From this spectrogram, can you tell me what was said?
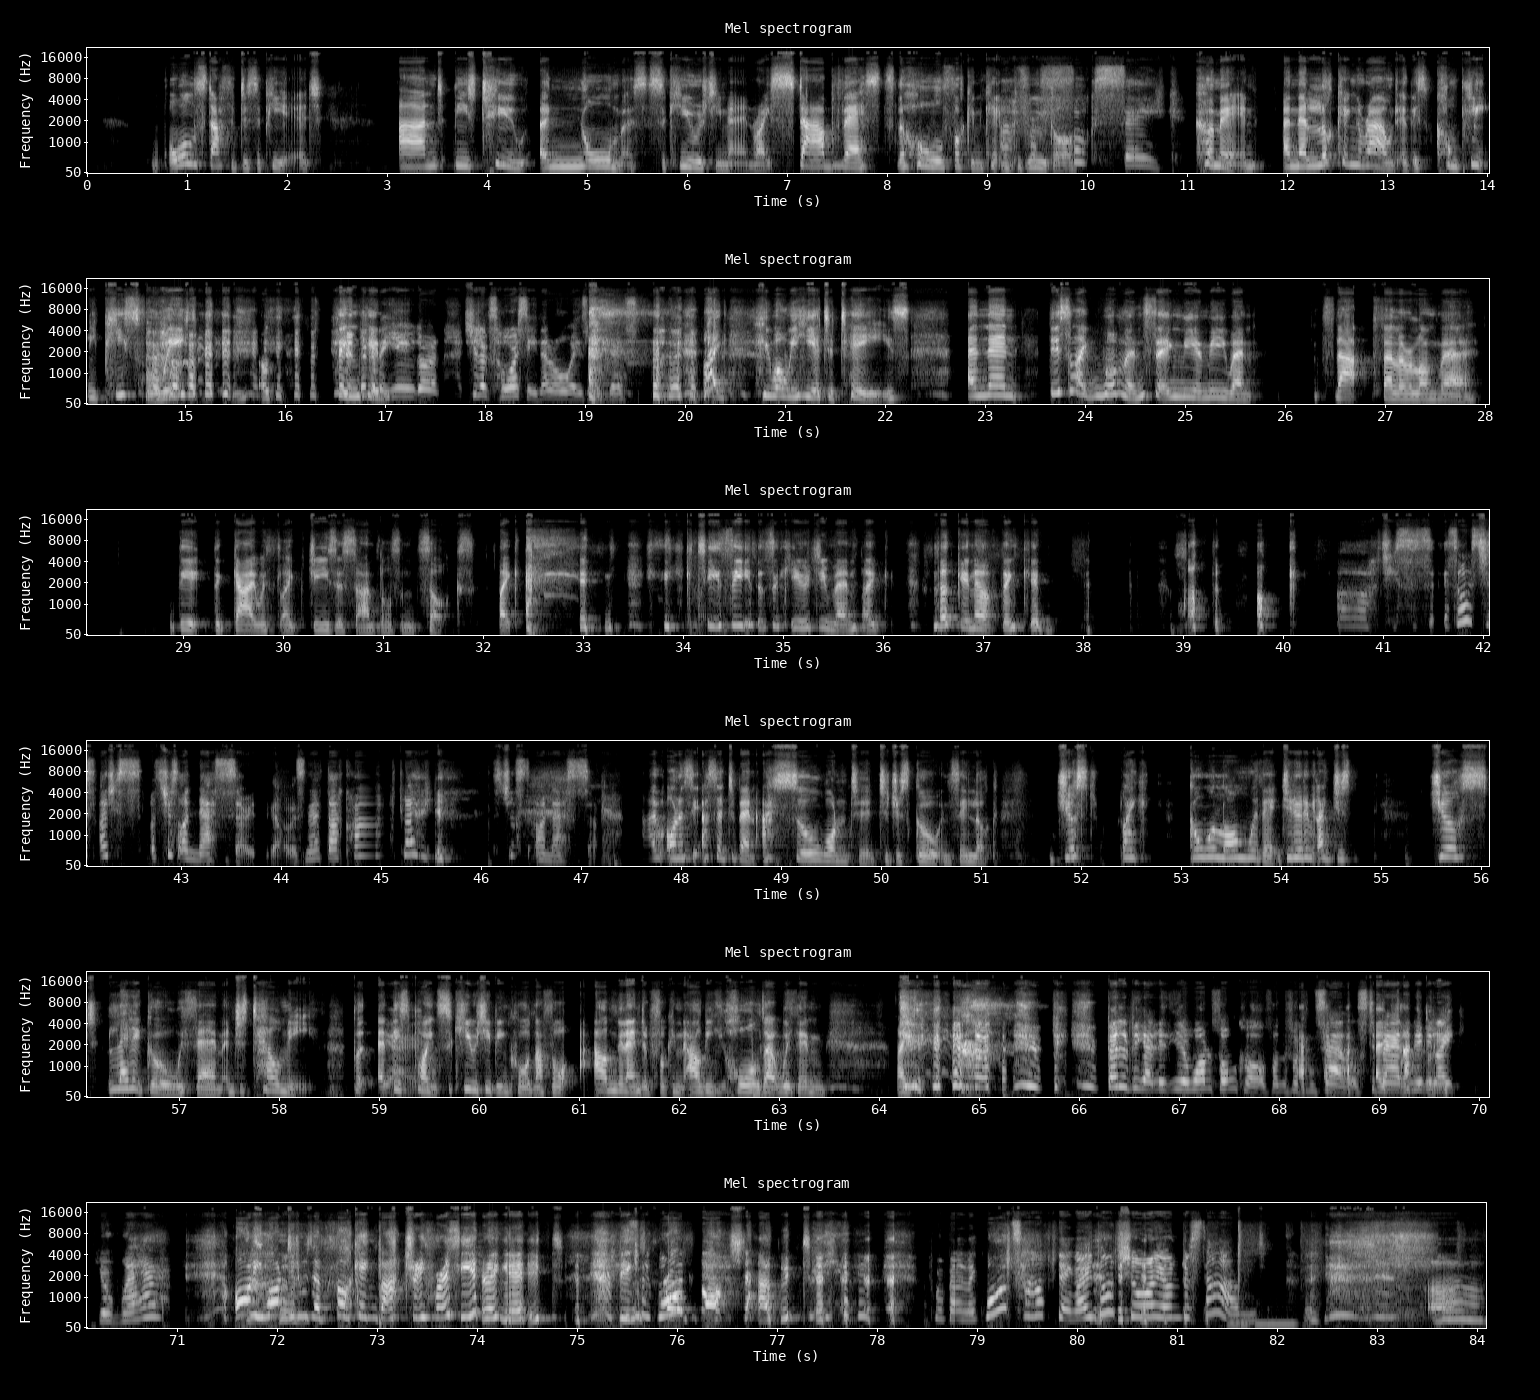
All the staff had disappeared. And these two enormous security men, right, stab vests, the whole fucking kit and Ah, for fuck's sake. come in and they're looking around at this completely peaceful waiting thinking- at you going, she looks horsey. They're always like this. like, who are we here to tease? And then this like woman sitting near me went, It's that fella along there. The the guy with like Jesus sandals and socks. Like do you see the security men like looking up thinking, What the fuck? Ah, Jesus. It's always just, I just, it's just unnecessary though, isn't it? That crap. Like, it's just unnecessary. I honestly, I said to Ben, I so wanted to just go and say, look, just like go along with it. Do you know what I mean? Like just, just let it go with them and just tell me. But at this Yeah. point, security being called, and I thought I'm gonna end up fucking, I'll be hauled out with him. Like, Ben will be getting you know, one phone call from the fucking cells to bed, and he'd be like, "You're where?" all he wanted was a fucking battery for his hearing aid, being botched out. Ben, like, "What's happening? I'm not sure I understand." oh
